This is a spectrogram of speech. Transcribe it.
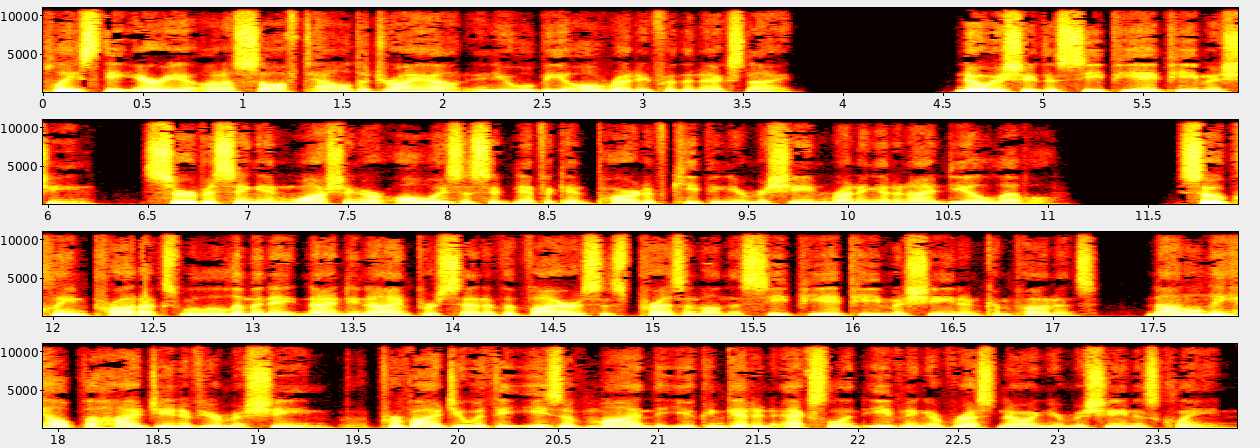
Place the area on a soft towel to dry out and you will be all ready for the next night. No issue the CPAP machine, servicing and washing are always a significant part of keeping your machine running at an ideal level. SoClean products will eliminate 99% of the viruses present on the CPAP machine and components, not only help the hygiene of your machine, but provide you with the ease of mind that you can get an excellent evening of rest knowing your machine is clean.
